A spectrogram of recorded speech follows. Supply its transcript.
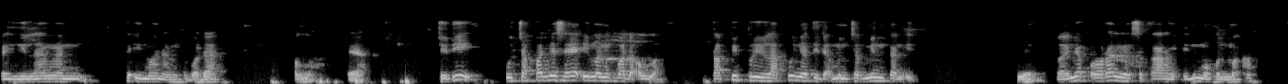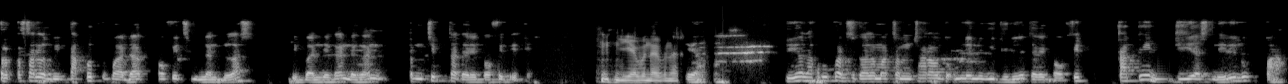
kehilangan keimanan kepada Allah. Ya. Jadi ucapannya saya iman kepada Allah, tapi perilakunya tidak mencerminkan itu. Ya, banyak orang yang sekarang ini mohon maaf terkesan lebih takut kepada COVID-19 dibandingkan dengan pencipta dari COVID itu. Iya benar-benar. Ya, dia lakukan segala macam cara untuk melindungi dirinya dari COVID, tapi dia sendiri lupa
